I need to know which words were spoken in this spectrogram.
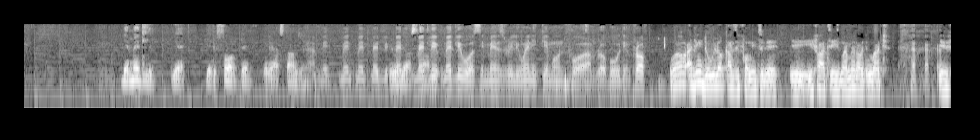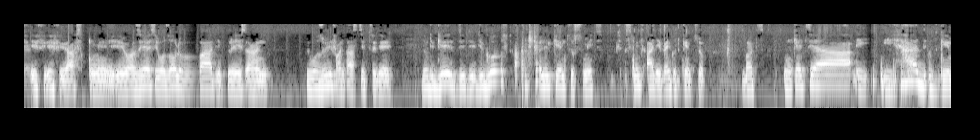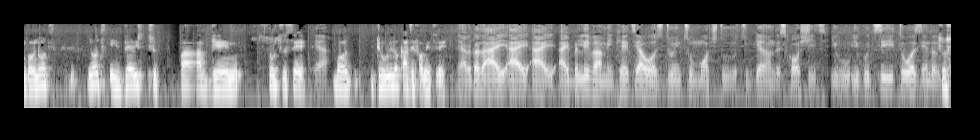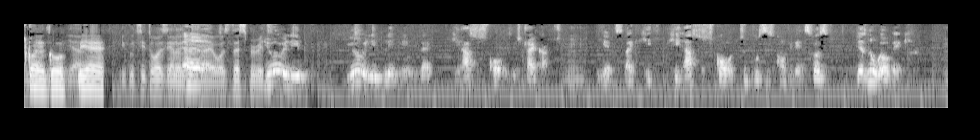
The medley, yeah. Yeah, the four of them, they were standing. yeah Med, Med, Med, Medley, Really Med. Medley, Medley was immense really when he came on for um, Rob Holding Prof Well, I think has it for me today. He- In fact, he's my man of the match. if if if you ask me, it was yes, he was all over the place and it was really fantastic today. Though the game, the, the, the goals actually came to Smith. Smith had a very good game too, but Nketiah he, he had a good game, but not not a very superb game, so to say. yeah But Joe Willock has it for me today. Yeah, because I I I, I believe um Nketiah was doing too much to to get on the score sheet. You you could see towards the end of the To game score a goal, Yeah, yeah. You could see towards the end of the game that it was desperate. You really, you really blame him. Like he has to score. He's a striker. Mm. Yes, like he he has to score to boost his confidence because there's no Welbeck.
